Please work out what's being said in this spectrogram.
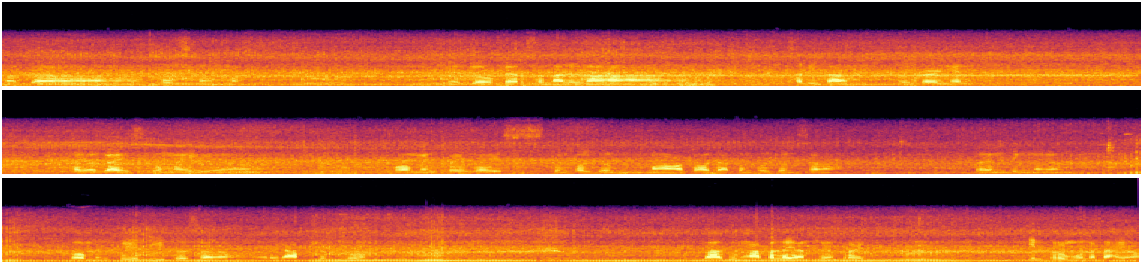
mag-post ng mas medyo personal na salita kay Colonel. Kaya guys, kung may uh, comment kayo guys tungkol dun, mga katoda tungkol dun sa trending na yun comment kayo dito sa reaction ko bago nga pala yan syempre intro muna tayo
